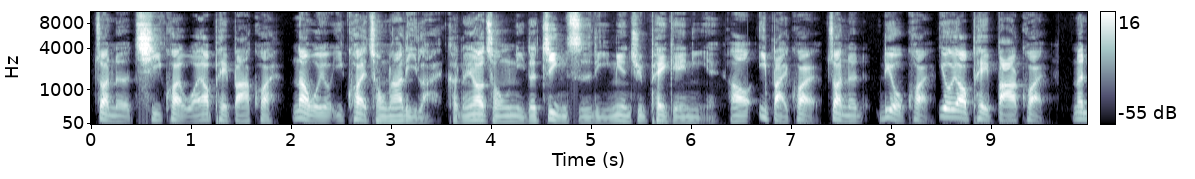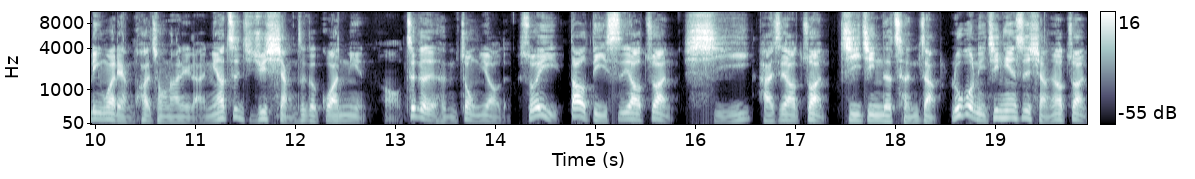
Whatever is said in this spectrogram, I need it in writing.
赚了七块，我要配八块，那我有一块从哪里来？可能要从你的净值里面去配给你。诶，好，一百块赚了六块，又要配八块，那另外两块从哪里来？你要自己去想这个观念。哦，这个很重要的，所以到底是要赚息还是要赚基金的成长？如果你今天是想要赚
